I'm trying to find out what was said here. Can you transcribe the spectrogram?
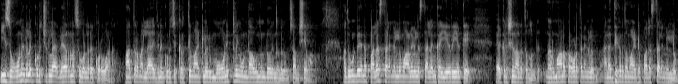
ഈ സോണുകളെക്കുറിച്ചുള്ള അവയർനെസ് വളരെ കുറവാണ്. മാത്രമല്ല ഇതിനെക്കുറിച്ച് കൃത്യമായിട്ടുള്ളൊരു മോണിറ്ററിംഗ് ഉണ്ടാവുന്നുണ്ടോ എന്നുള്ളതും സംശയമാണ്. അതുകൊണ്ട് തന്നെ പല സ്ഥലങ്ങളിലും ആളുകൾ സ്ഥലം കയ്യേറിയൊക്കെ കൃഷി നടത്തുന്നുണ്ട്. നിർമ്മാണ പ്രവർത്തനങ്ങളും അനധികൃതമായിട്ട് പല സ്ഥലങ്ങളിലും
